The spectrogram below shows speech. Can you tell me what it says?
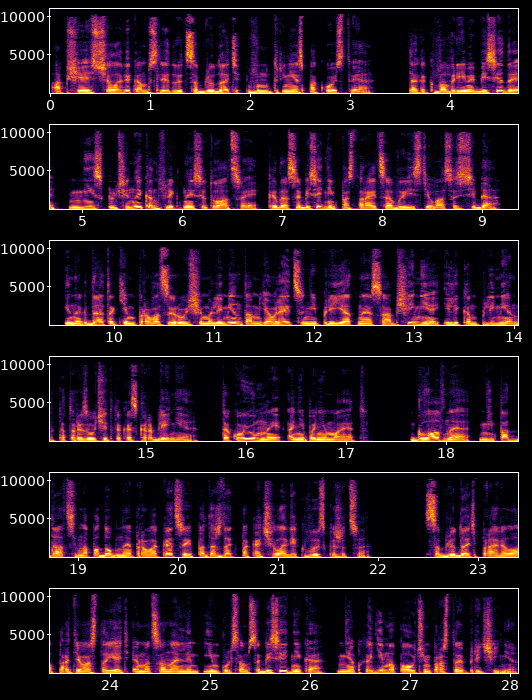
Общаясь с человеком, следует соблюдать внутреннее спокойствие, так как во время беседы не исключены конфликтные ситуации, когда собеседник постарается вывести вас из себя. Иногда таким провоцирующим элементом является неприятное сообщение или комплимент, который звучит как оскорбление. Такой умный, а не понимает. Главное – не поддаться на подобные провокации и подождать, пока человек выскажется. Соблюдать правила противостоять эмоциональным импульсам собеседника необходимо по очень простой причине.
